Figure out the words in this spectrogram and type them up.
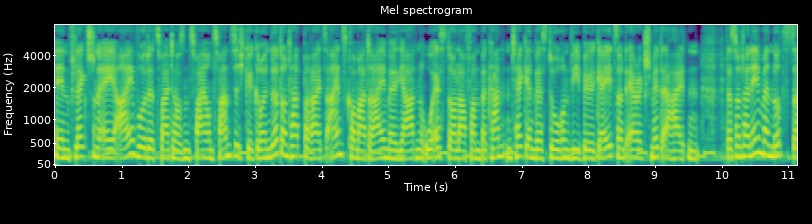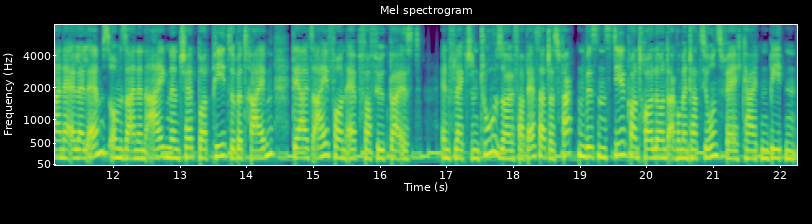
Inflection AI wurde 2022 gegründet und hat bereits 1,3 Milliarden US-Dollar von bekannten Tech-Investoren wie Bill Gates und Eric Schmidt erhalten. Das Unternehmen nutzt seine LLMs, um seinen eigenen Chatbot P zu betreiben, der als iPhone-App verfügbar ist. Inflection 2 soll verbessertes Faktenwissen, Stilkontrolle und Argumentationsfähigkeiten bieten.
